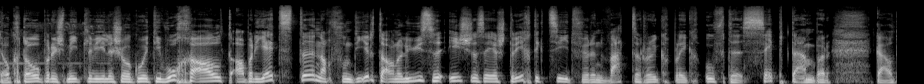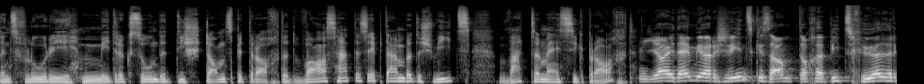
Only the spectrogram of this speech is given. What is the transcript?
Der Oktober ist mittlerweile schon eine gute Woche alt, aber jetzt, äh, nach fundierter Analyse, ist es erst richtig Zeit für einen Wetterrückblick auf den September. Gaudenz Fluri mit einer gesunden Distanz betrachtet. Was hat der September der Schweiz wettermäßig gebracht? Ja, in diesem Jahr war er insgesamt doch ein bisschen kühler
